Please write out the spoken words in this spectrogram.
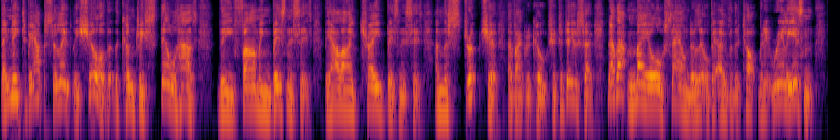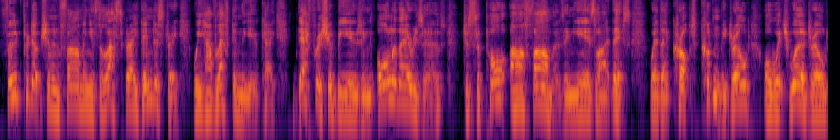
they need to be absolutely sure that the country still has the farming businesses, the allied trade businesses, and the structure of agriculture to do so. Now, that may all sound a little bit over the top, but it really isn't. Food production and farming is the last great industry we have left in the UK. DEFRA should be using all of their reserves to support our farmers in years like this, where their crops couldn't be drilled or which were drilled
